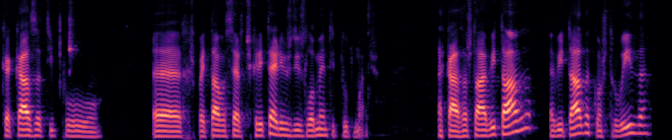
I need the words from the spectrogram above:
que a casa tipo uh, respeitava certos critérios de isolamento e tudo mais. A casa está habitada, habitada, construída,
